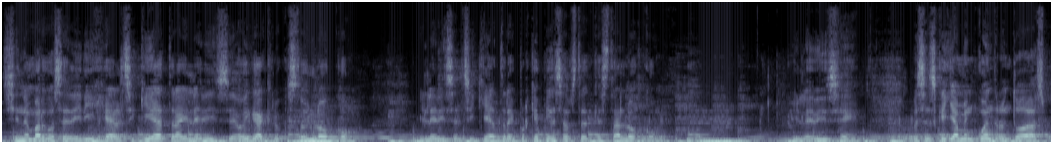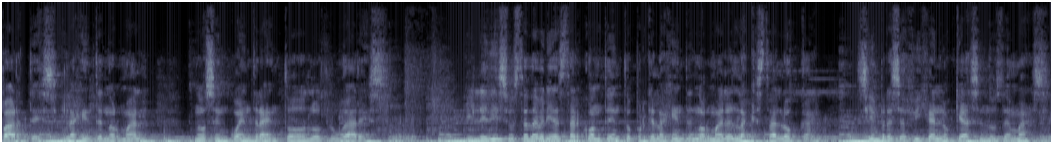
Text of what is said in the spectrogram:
Sin embargo, se dirige al psiquiatra y le dice, oiga, creo que estoy loco. Y le dice el psiquiatra, ¿y por qué piensa usted que está loco? Y le dice, pues es que ya me encuentro en todas partes y la gente normal no se encuentra en todos los lugares. Y le dice, usted debería estar contento porque la gente normal es la que está loca. Siempre se fija en lo que hacen los demás.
